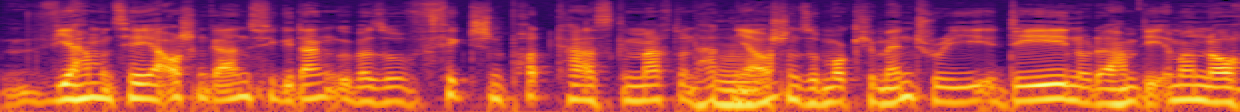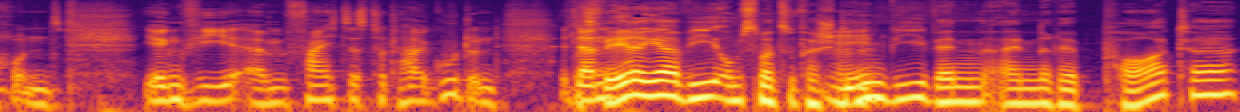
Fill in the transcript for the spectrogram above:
wir haben uns hier ja auch schon ganz viel Gedanken über so Fiction-Podcasts gemacht und hatten ja auch schon so Mockumentary-Ideen oder haben die immer noch und irgendwie ähm, fand ich das total gut. Und Das dann wäre ja wie, um es mal zu verstehen, Mhm. wie wenn ein Reporter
